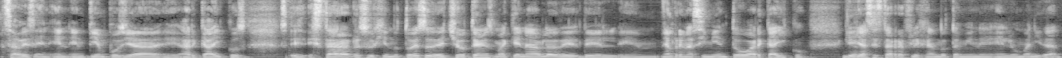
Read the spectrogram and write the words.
¿sabes? En, en, tiempos ya eh, arcaicos, está resurgiendo todo eso. De hecho, Terence McKenna habla del em, el renacimiento arcaico, que ya se está reflejando también en, la humanidad,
